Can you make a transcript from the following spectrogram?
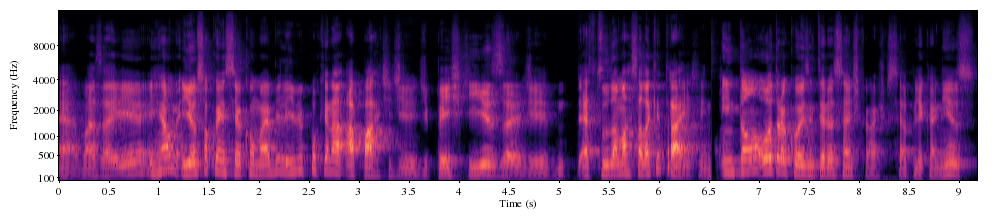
É, mas aí, realmente, e eu só conhecia como é Believe porque na a parte de, de, pesquisa, de é tudo a Marcela que traz. Então, outra coisa interessante que eu acho que se aplica nisso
